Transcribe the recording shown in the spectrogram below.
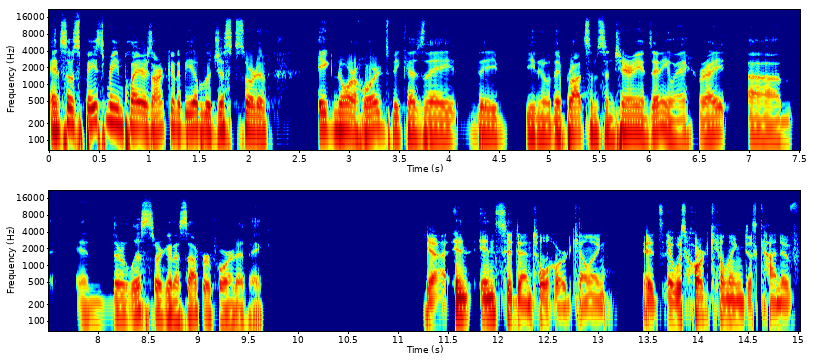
And so space marine players aren't going to be able to just sort of ignore hordes because they they you know they brought some centurions anyway right um and their lists are going to suffer for it i think yeah in, incidental horde killing it's it was horde killing just kind of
